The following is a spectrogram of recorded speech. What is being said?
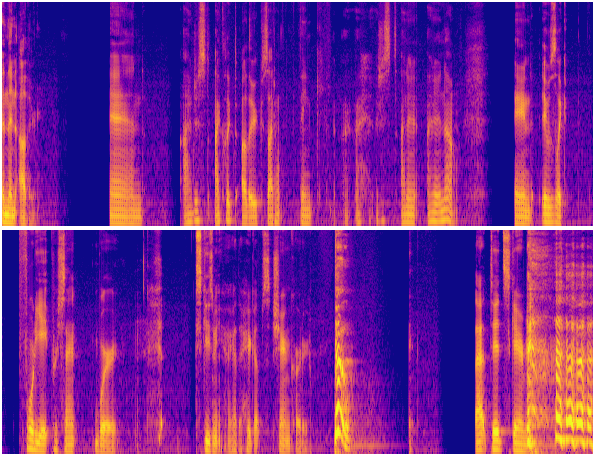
and then other. And I just I clicked other because I don't think I, I just I didn't I didn't know, and it was like forty eight percent were. Excuse me, I got the hiccups. Sharon Carter. Boo. That did scare me.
